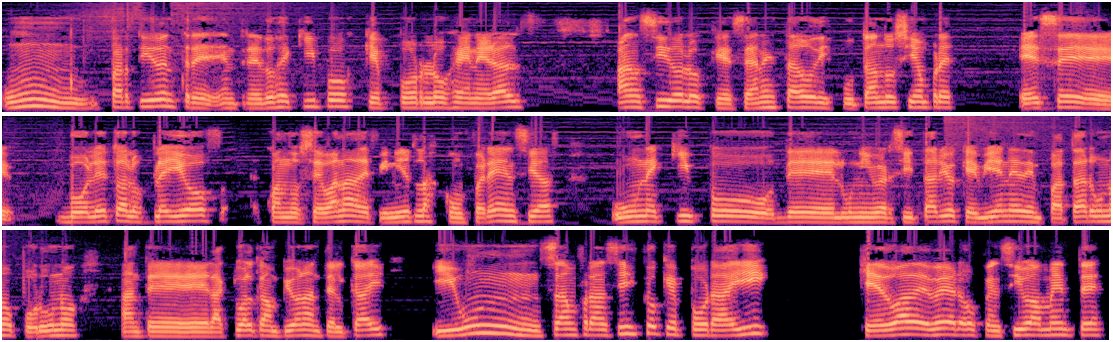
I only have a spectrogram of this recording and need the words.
Un partido entre, entre dos equipos que por lo general han sido los que se han estado disputando siempre ese boleto a los playoffs cuando se van a definir las conferencias, un equipo del universitario que viene de empatar uno por uno ante el actual campeón, ante el CAI, y un San Francisco que por ahí quedó a deber ofensivamente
